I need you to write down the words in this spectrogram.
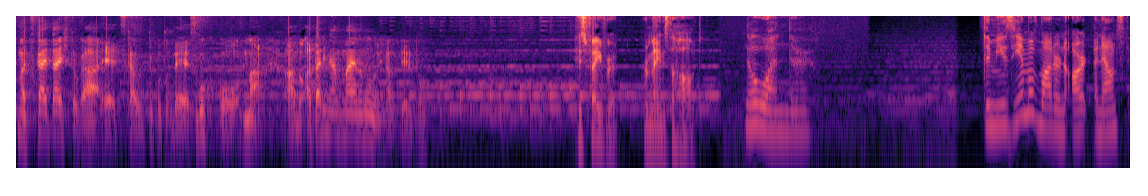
まあ、使いたい人が、えー使うってことですごくこう、まあ、あの当たり前のものになっていると。 His favorite remains the heart. No wonder. The Museum of Modern Art announced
